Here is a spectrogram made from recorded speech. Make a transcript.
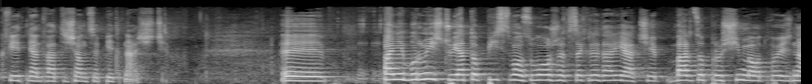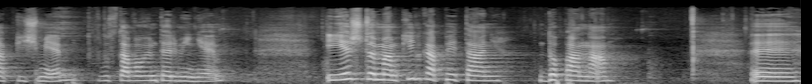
kwietnia 2015. Y, Panie burmistrzu, ja to pismo złożę w sekretariacie. Bardzo prosimy o odpowiedź na piśmie w ustawowym terminie. I jeszcze mam kilka pytań do pana y,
